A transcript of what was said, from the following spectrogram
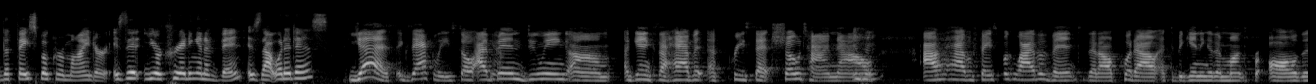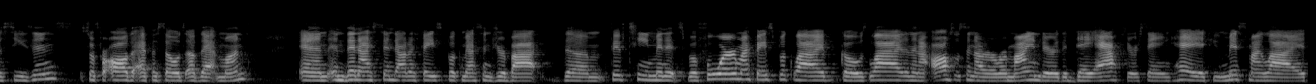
the Facebook reminder. Is it you're creating an event? Is that what it is? Yes, exactly. So I've yeah. been doing um again because I have it a preset showtime now. Mm-hmm. I have a Facebook Live event that I'll put out at the beginning of the month for all the seasons, so for all the episodes of that month, and and then I send out a Facebook Messenger bot the um, 15 minutes before my Facebook Live goes live, and then I also send out a reminder the day after saying, hey, if you missed my live,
